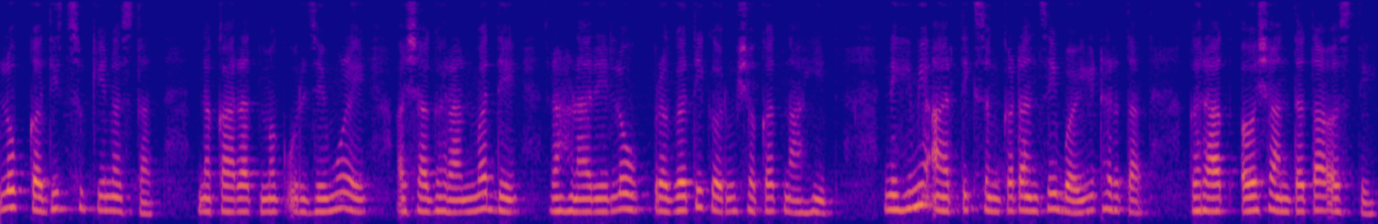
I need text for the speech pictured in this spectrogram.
लोक कधीच सुखी नसतात. नकारात्मक ऊर्जेमुळे अशा घरांमध्ये राहणारे लोक प्रगती करू शकत नाहीत. नेहमी आर्थिक संकटांचे बळी ठरतात. घरात अशांतता असते.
